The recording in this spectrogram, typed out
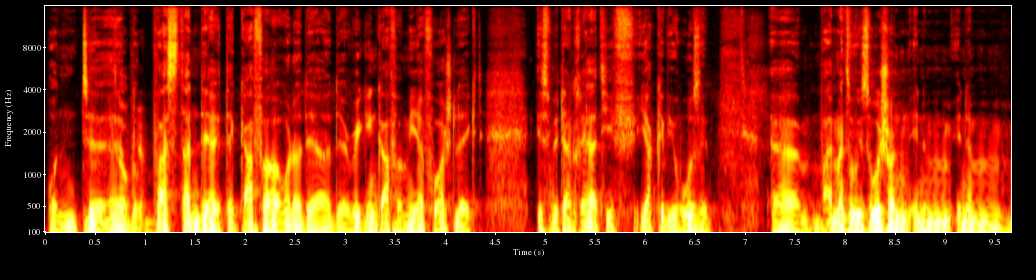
Und äh, okay. was dann der, der Gaffer oder der, der Rigging-Gaffer mir vorschlägt, ist mir dann relativ Jacke wie Hose. Ähm, weil man sowieso schon in einem, in, einem,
